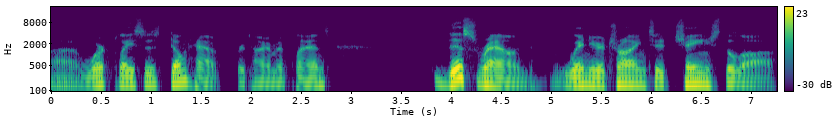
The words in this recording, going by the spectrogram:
uh, workplaces don't have retirement plans. This round, when you're trying to change the law,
